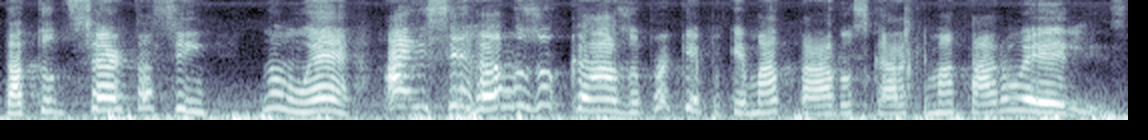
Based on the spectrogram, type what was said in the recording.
Tá tudo certo assim. Não é? Aí encerramos o caso. Por quê? Porque mataram os caras que mataram eles.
